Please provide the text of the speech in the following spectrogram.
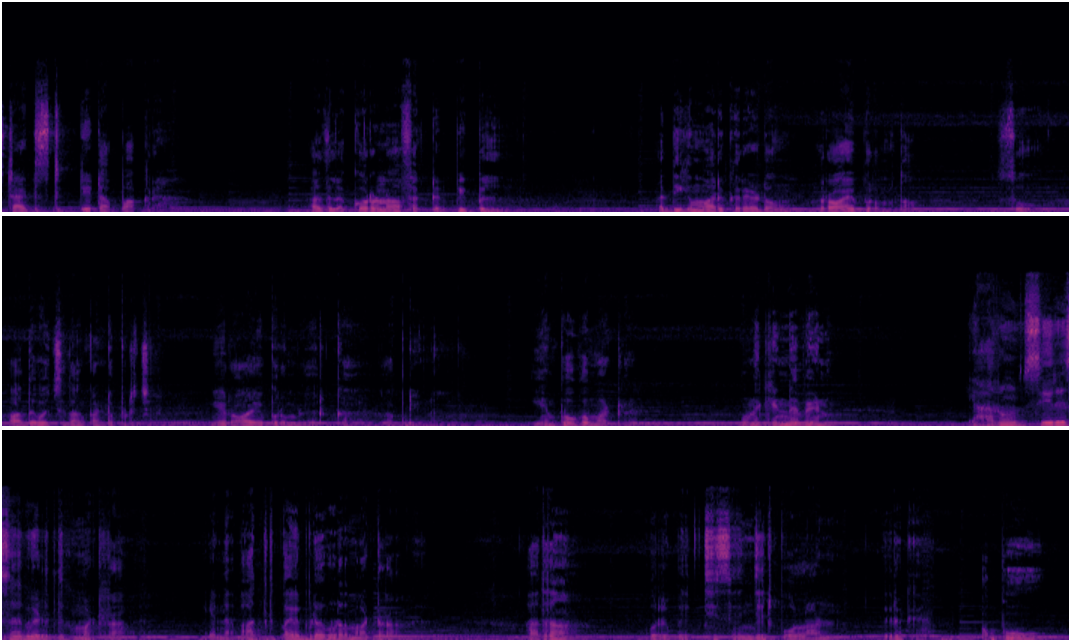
ஸ்டாட்டிஸ்டிக் டேட்டா பார்க்குறேன் அதில் கொரோனா அஃபெக்டட் பீப்புள் அதிகமாக இருக்கிற இடம் ராயபுரம் தான். ஸோ அதை வச்சு தான் கண்டுபிடிச்சேன். நீ ராயபுரமில் இருக்க அப்படின்னு. ஏன் போக மாட்ற? உனக்கு என்ன வேணும்? யாரும் சீரியஸாகவே எடுத்துக்க மாட்டுறாங்க என்னை பார்த்து பயப்பட கூட மாட்டுறாங்க அதான் ஒரு வச்சு செஞ்சுட்டு போகலான்னு இருக்கேன். அப்போது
